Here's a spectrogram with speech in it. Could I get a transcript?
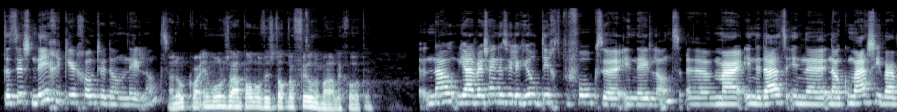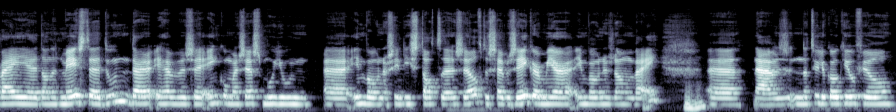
Dat is negen keer groter dan Nederland. En ook qua inwonersaantal, of is dat nog veel malen groter? Nou ja, wij zijn natuurlijk heel dicht bevolkt uh, in Nederland. Uh, maar inderdaad, in uh, nou, Kumasi, waar wij dan het meeste doen, daar hebben ze 1,6 miljoen inwoners in die stad zelf. Dus ze hebben zeker meer inwoners dan wij. Mm-hmm. nou, natuurlijk ook heel veel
